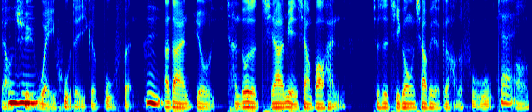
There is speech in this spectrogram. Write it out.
要去维护的一个部分。嗯，那当然有很多的其他的面向，包含就是提供消费者更好的服务，对哦，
